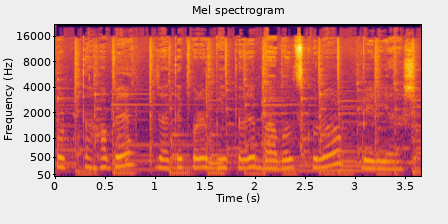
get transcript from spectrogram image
করতে হবে যাতে করে ভিতরে বাবলসগুলো বেরিয়ে আসে।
